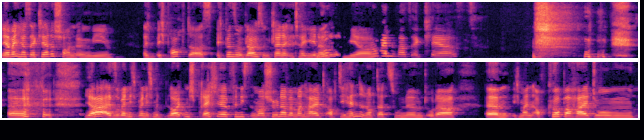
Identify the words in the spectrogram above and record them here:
Ja, wenn ich was erkläre, schon irgendwie. Ich, ich brauche das. Ich bin so, glaube ich, so ein kleiner Italiener nur, in mir. Nur wenn du was erklärst. äh, ja, also wenn ich, wenn ich mit Leuten spreche, finde ich es immer schöner, wenn man halt auch die Hände noch dazu nimmt oder ähm, ich meine auch Körperhaltung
